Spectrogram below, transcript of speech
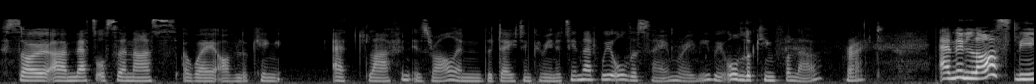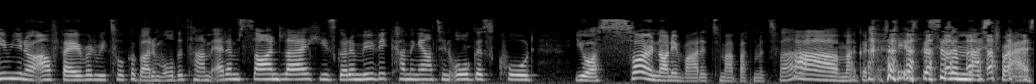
So, um, that's also a nice a way of looking at life in Israel and the dating community and that we're all the same really. We're all looking for love. Right. And then lastly, you know, our favorite, we talk about him all the time, Adam Sandler. He's got a movie coming out in August called You Are So Not Invited to My Bat Mitzvah. Oh my goodness, yes. This is a must for us.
